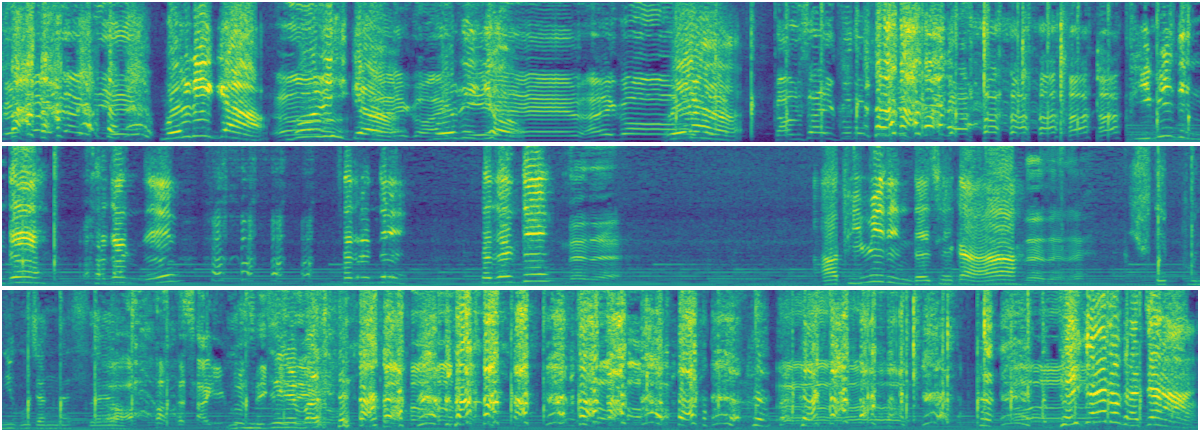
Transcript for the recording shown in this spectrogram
별거 아니지. 뭘 이겨? 뭘 이겨? 어, 아이고, 뭘 아이고, 이겨? 아이고. 왜요? 감사히 구독 부탁드립니다. 비밀인데, 사장님? 사장님? 사장님? 네네. 아, 비밀인데, 제가 네네네. 휴대폰이 고장났어요. 아, 사기꾼 인증을 새끼네요. 받 아, 배가러 가자!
